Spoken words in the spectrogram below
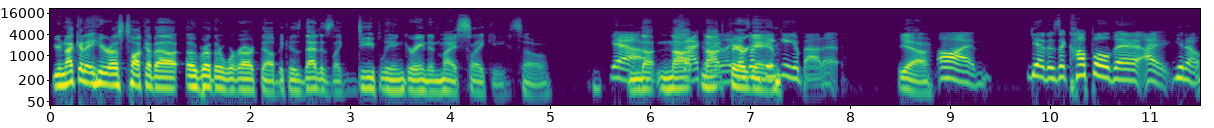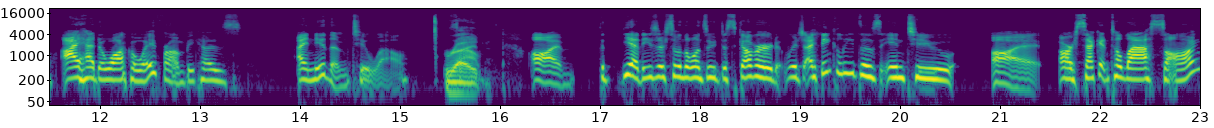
you're not going to hear us talk about "Oh Brother, Where Art Thou" because that is like deeply ingrained in my psyche. So Yeah, Not- not- exactly. not like, fair as I'm game. thinking about it, yeah, um, yeah, there's a couple that I, you know, I had to walk away from because I knew them too well. Right. So, um, but yeah, these are some of the ones we discovered, which I think leads us into uh our second to last song,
